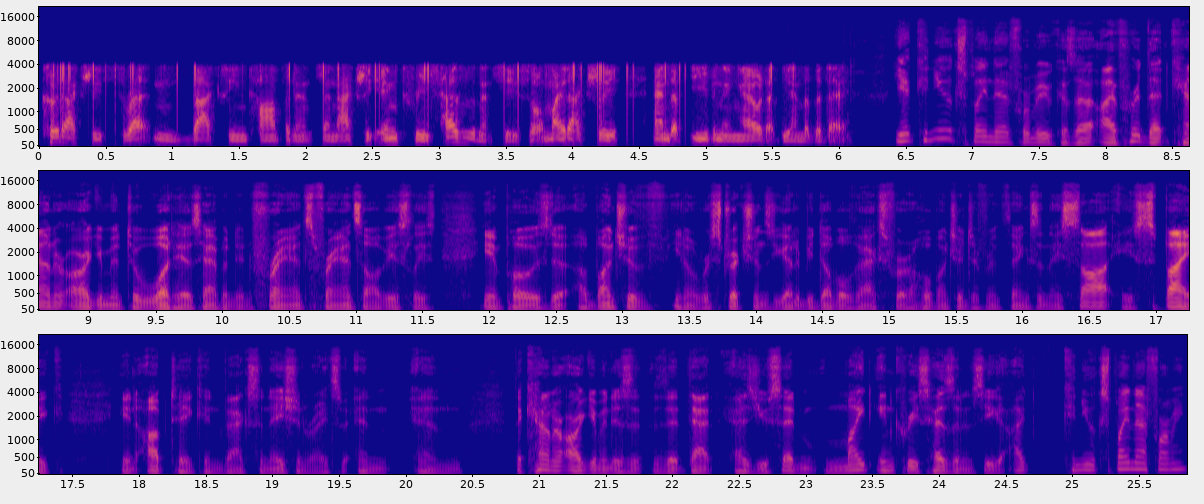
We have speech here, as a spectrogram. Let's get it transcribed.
could actually threaten vaccine confidence and actually increase hesitancy. So it might actually end up evening out at the end of the day. Yeah, can you explain that for me? Because I, have heard that counter argument to what has happened in France. France obviously imposed a, a bunch of you know restrictions. You got to be double vaxxed for a whole bunch of different things, and they saw a spike in uptake in vaccination rates. And and the counter argument is that that, that as you said, might increase hesitancy. I, can you explain that for me?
